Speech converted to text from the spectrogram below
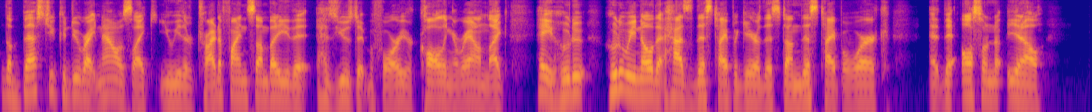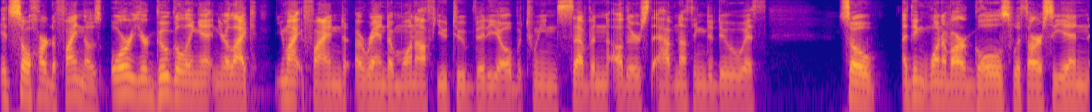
the best you could do right now is like you either try to find somebody that has used it before, you're calling around like, "Hey, who do who do we know that has this type of gear that's done this type of work?" And they also know, you know, it's so hard to find those. Or you're Googling it and you're like, you might find a random one off YouTube video between seven others that have nothing to do with. So I think one of our goals with RCN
